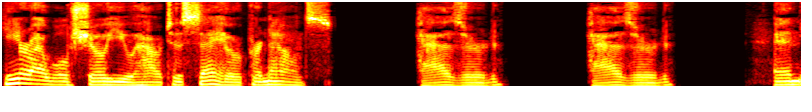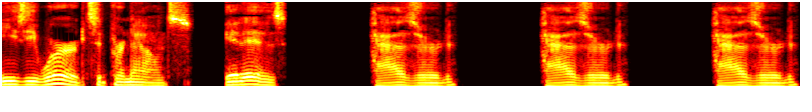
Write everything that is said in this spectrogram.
Here I will show you how to say or pronounce. Hazard, hazard. An easy word to pronounce, it is. Hazard, hazard, hazard.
